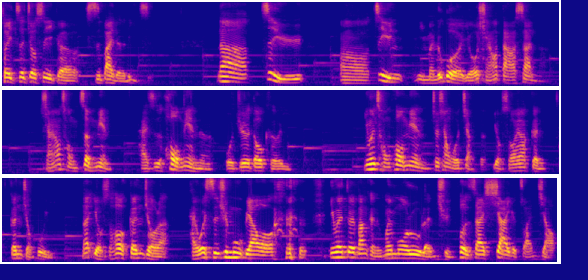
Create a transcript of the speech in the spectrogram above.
所以这就是一个失败的例子。那至于呃，至于你们如果有想要搭讪呢？想要从正面还是后面呢？我觉得都可以，因为从后面就像我讲的，有时候要跟跟久不宜，那有时候跟久了还会失去目标哦，呵呵，因为对方可能会没入人群，或者在下一个转角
